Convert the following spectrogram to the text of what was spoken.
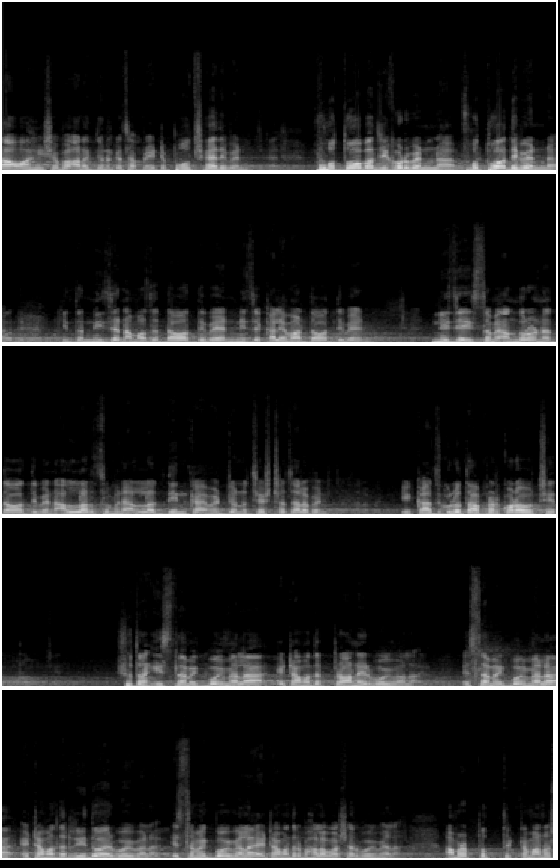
দাওয়া হিসেবে আরেকজনের কাছে আপনি এটা পৌঁছায় দেবেন। ফতোয়াবাজি করবেন না, ফতোয়া দেবেন না, কিন্তু নিজে নামাজের দাওয়াত দিবেন, নিজে কালিমার দাওয়াত দিবেন। নিজে ইসলামী আন্দোলনের দাওয়াত দিবেন, আল্লাহর জমিনে আল্লাহর দিন কায়েমের জন্য চেষ্টা চালাবেন, এই কাজগুলো তো আপনার করা উচিত। সুতরাং ইসলামিক বইমেলা এটা আমাদের প্রাণের বইমেলা। ইসলামিক বইমেলা এটা আমাদের হৃদয়ের বইমেলা। ইসলামিক বইমেলা এটা আমাদের ভালোবাসার বইমেলা। আমরা প্রত্যেকটা মানুষ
